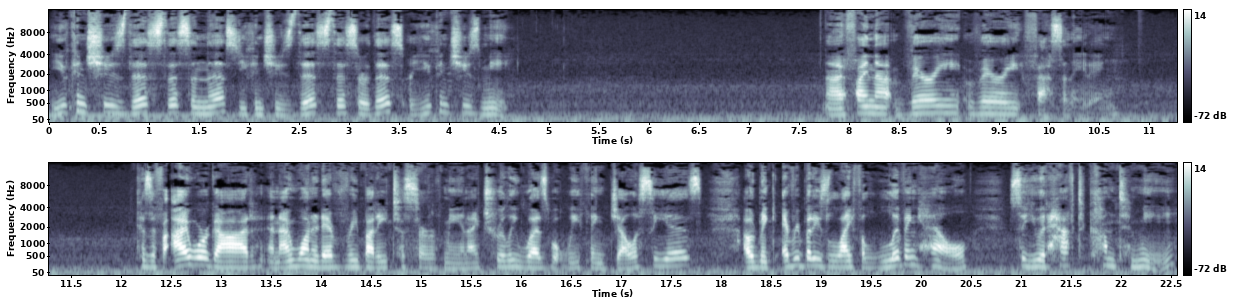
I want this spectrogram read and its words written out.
You can choose this, this, and this. You can choose this, this, or this, or you can choose me. And I find that very, very fascinating. Because if I were God and I wanted everybody to serve me, and I truly was what we think jealousy is, I would make everybody's life a living hell. So you would have to come to me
